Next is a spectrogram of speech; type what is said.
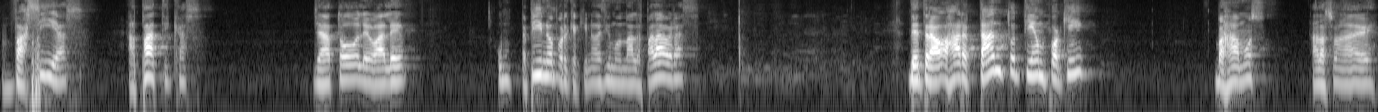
vacías, apáticas. Ya todo le vale un pepino, porque aquí no decimos malas palabras de trabajar tanto tiempo aquí, bajamos a la zona de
